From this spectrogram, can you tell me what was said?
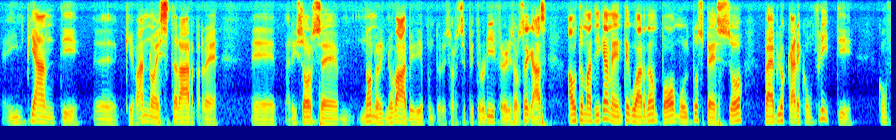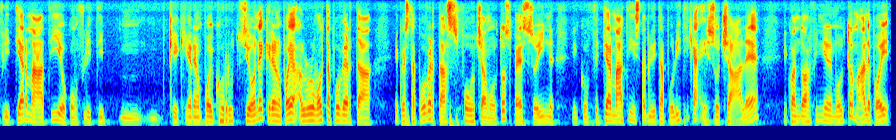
eh, impianti eh, che vanno a estrarre eh, risorse non rinnovabili, appunto risorse petrolifere, risorse gas, automaticamente guarda un po' molto spesso vai a bloccare conflitti conflitti armati o conflitti mh, che, creano poi corruzione, creano poi a loro volta povertà e questa povertà sfocia molto spesso in, in conflitti armati, instabilità politica e sociale e quando va a finire molto male poi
